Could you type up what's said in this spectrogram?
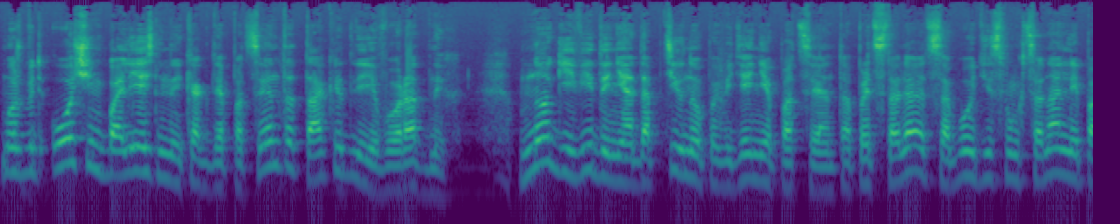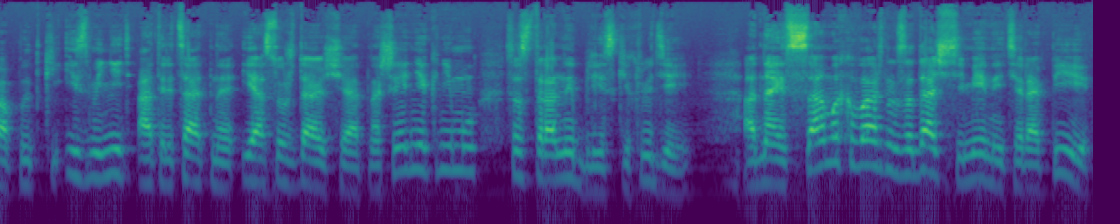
может быть очень болезненной как для пациента, так и для его родных. Многие виды неадаптивного поведения пациента представляют собой дисфункциональные попытки изменить отрицательное и осуждающее отношение к нему со стороны близких людей. Одна из самых важных задач семейной терапии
